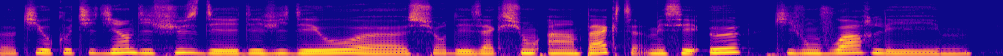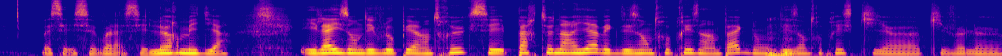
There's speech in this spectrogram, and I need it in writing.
euh, qui au quotidien diffuse des, vidéos euh, sur des actions à impact, mais c'est eux qui vont voir les... Bah, c'est voilà, c'est leur média. Et là, ils ont développé un truc, c'est partenariat avec des entreprises à impact, donc des mhm. entreprises qui, qui veulent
